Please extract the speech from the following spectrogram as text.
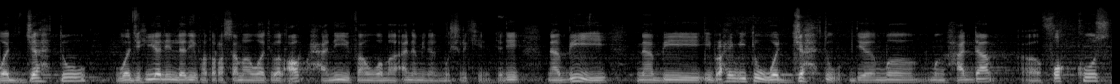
wajjahtu wajhiya lillazi fatara samawati wal ard hanifan wa ma ana minal musyrikin. Jadi Nabi Nabi Ibrahim itu wajjahtu dia me- menghadap uh, fokus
